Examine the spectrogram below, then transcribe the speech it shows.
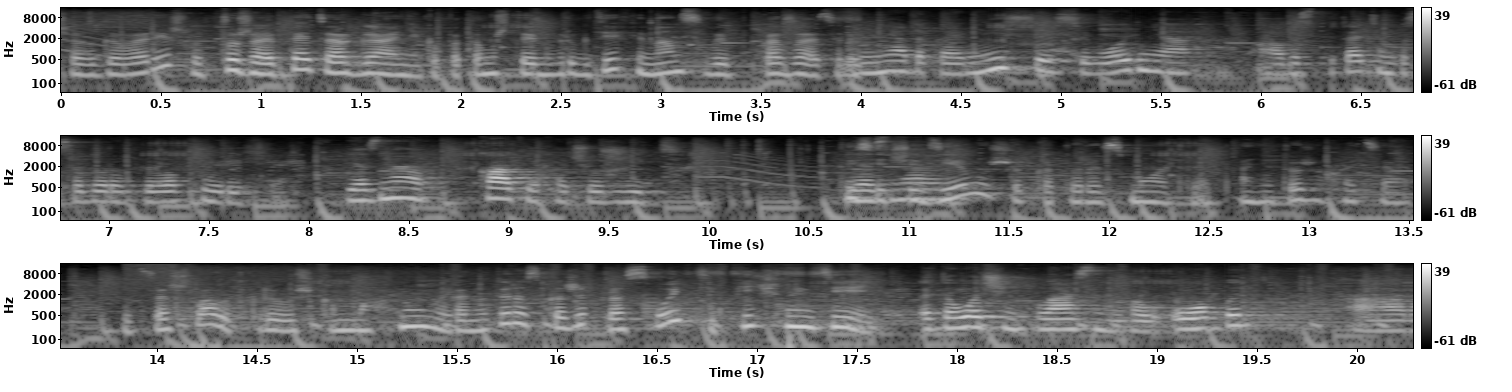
сейчас говоришь. Вот тоже опять органика, потому что я говорю, где финансовые показатели? У меня такая миссия сегодня а, воспитать амбассадоров Белокурихи. Я знаю, как я хочу жить. Тысячи девушек, которые смотрят, они тоже хотят. Вот зашла, вот крылышком махнула. Ну ты расскажи про свой типичный день. Это очень классный был опыт, а,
